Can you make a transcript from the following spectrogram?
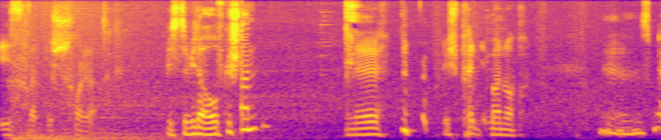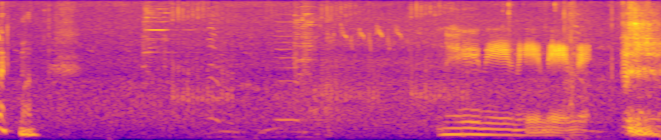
Ist das bescheuert. Bist du wieder aufgestanden? Nee, ich penne immer noch. Ja, das merkt man. Nee, nee, nee, nee, nee.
